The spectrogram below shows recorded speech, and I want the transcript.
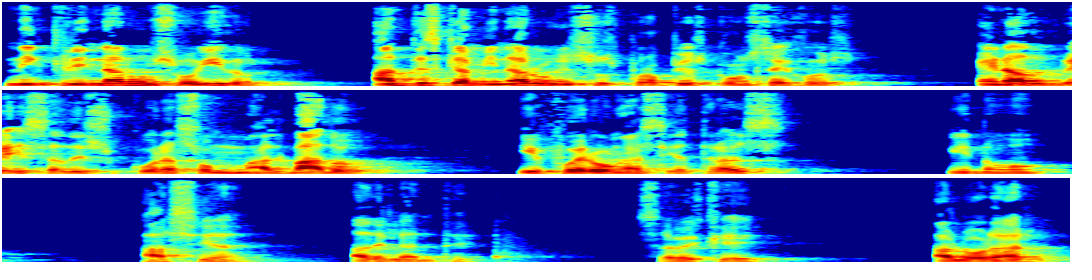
ni inclinaron su oído antes caminaron en sus propios consejos, en la dureza de su corazón malvado, y fueron hacia atrás y no hacia adelante. ¿Sabe qué? Al orar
